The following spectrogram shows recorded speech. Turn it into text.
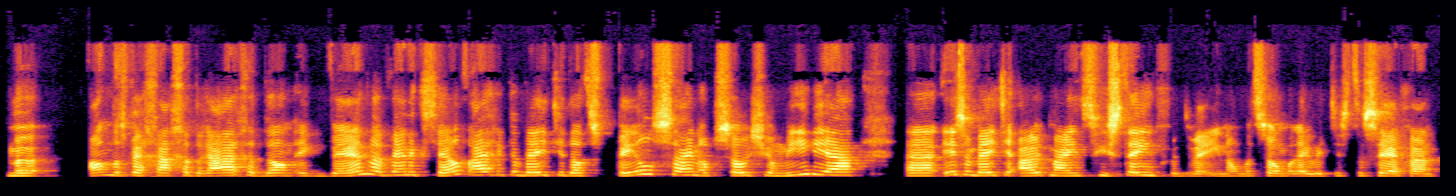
me anders ben gaan gedragen dan ik ben. Maar ben ik zelf eigenlijk een beetje dat speels zijn op social media uh, is een beetje uit mijn systeem verdwenen, om het zo maar eventjes te zeggen.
